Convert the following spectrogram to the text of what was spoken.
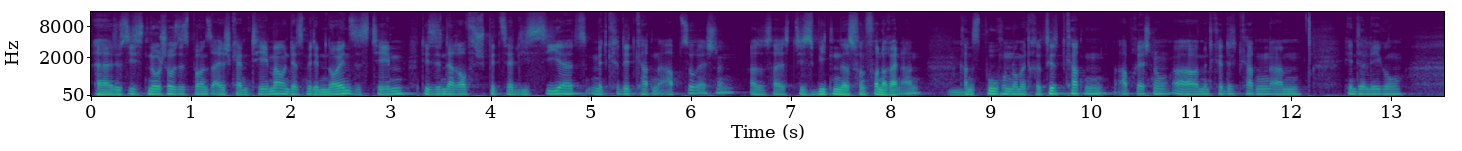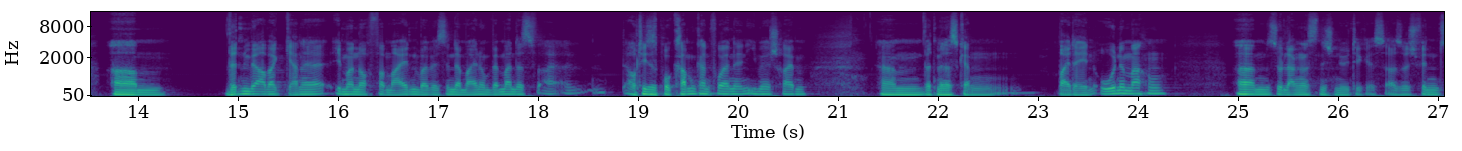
äh, du siehst, No-Shows ist bei uns eigentlich kein Thema und jetzt mit dem neuen System, die sind darauf spezialisiert, mit Kreditkarten abzurechnen. Also das heißt, die bieten das von vornherein an. Mhm. Kannst buchen nur mit Kreditkartenabrechnung, äh, mit Kreditkartenhinterlegung. Ähm, ähm, würden wir aber gerne immer noch vermeiden, weil wir sind der Meinung, wenn man das, äh, auch dieses Programm kann vorher eine E-Mail schreiben, ähm, würden wir das gerne weiterhin ohne machen, ähm, solange es nicht nötig ist. Also ich finde,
